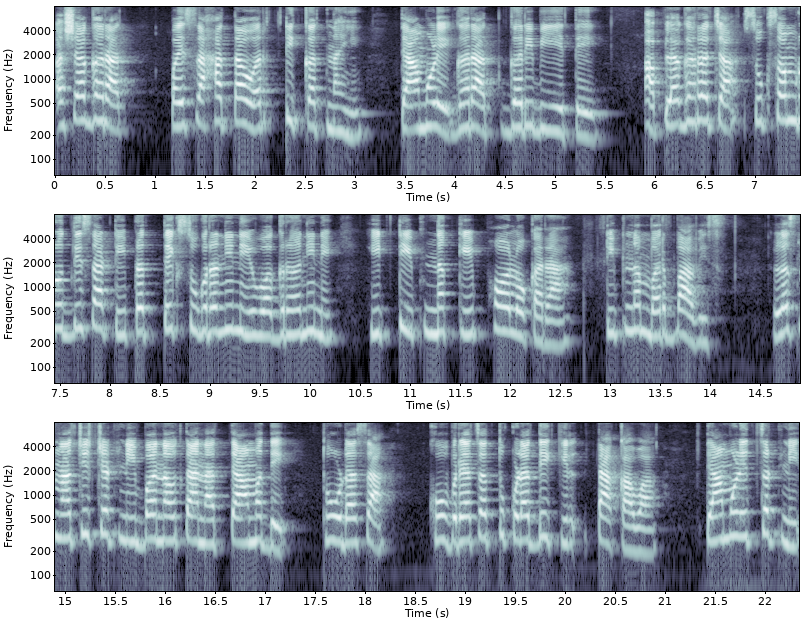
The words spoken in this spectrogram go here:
अशा घरात पैसा हातावर टिकत नाही. त्यामुळे घरात गरिबी येते. आपल्या घराच्या सुखसमृद्धीसाठी प्रत्येक सुगरणीने व गृहिणीने ही टीप नक्की फॉलो करा. टीप नंबर बावीस. लसणाची चटणी बनवताना त्यामध्ये थोडासा खोबऱ्याचा तुकडा देखील टाकावा. त्यामुळे चटणी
